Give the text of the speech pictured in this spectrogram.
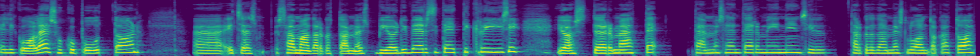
eli kuolee sukupuuttoon. Itse asiassa sama tarkoittaa myös biodiversiteettikriisi. Jos törmäätte tämmöiseen termiin, niin sillä tarkoitetaan myös luontokatoa.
